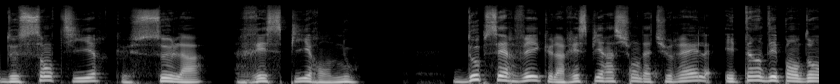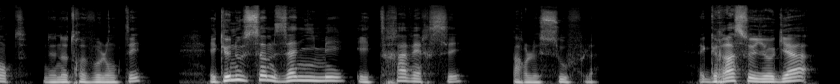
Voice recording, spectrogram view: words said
de sentir que cela respire en nous, d'observer que la respiration naturelle est indépendante de notre volonté et que nous sommes animés et traversés par le souffle. Grâce au yoga,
